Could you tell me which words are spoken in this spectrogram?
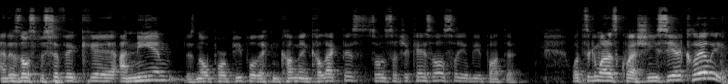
and there's no specific uh, aniyim. There's no poor people that can come and collect this. So in such a case, also you'll be potter. What's the Gemara's question? You see here clearly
